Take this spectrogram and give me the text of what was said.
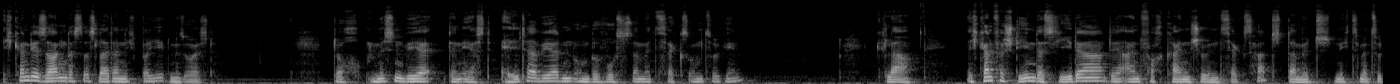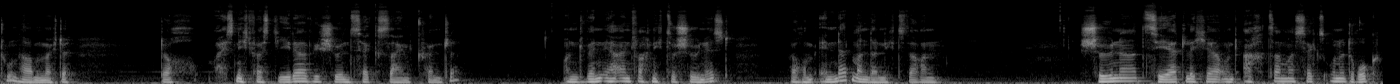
Ich kann dir sagen, dass das leider nicht bei jedem so ist. Doch müssen wir denn erst älter werden, um bewusster mit Sex umzugehen? Klar, ich kann verstehen, dass jeder, der einfach keinen schönen Sex hat, damit nichts mehr zu tun haben möchte. Doch Weiß nicht fast jeder, wie schön Sex sein könnte? Und wenn er einfach nicht so schön ist, warum ändert man dann nichts daran? Schöner, zärtlicher und achtsamer Sex ohne Druck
